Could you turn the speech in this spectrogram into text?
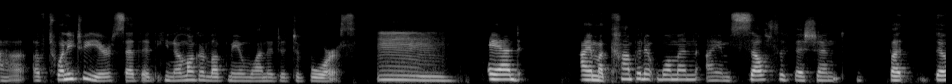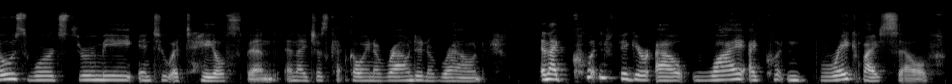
uh, of 22 years said that he no longer loved me and wanted a divorce. Mm. And I am a competent woman. I am self sufficient, but those words threw me into a tailspin and I just kept going around and around. And I couldn't figure out why I couldn't break myself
